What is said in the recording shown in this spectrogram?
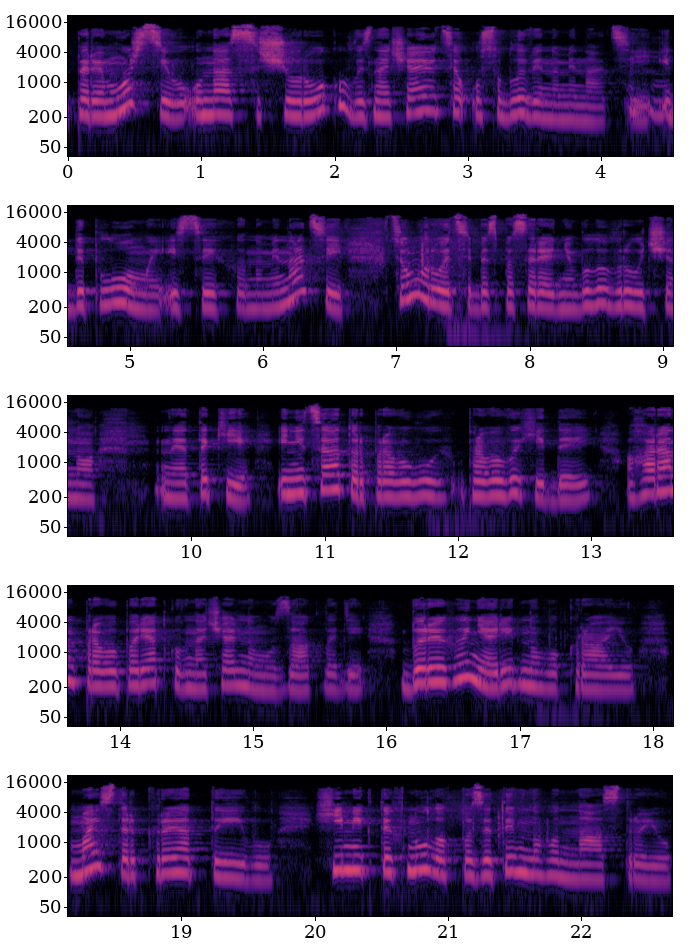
переможців у нас щороку визначаються особливі номінації, і дипломи із цих номінацій в цьому році безпосередньо було вручено. е, Такі ініціатор правових, правових ідей, гарант правопорядку в начальному закладі, берегиня рідного краю, майстер креативу, хімік-технолог позитивного настрою,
